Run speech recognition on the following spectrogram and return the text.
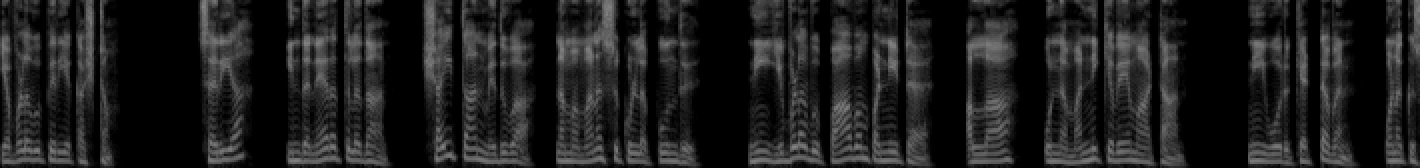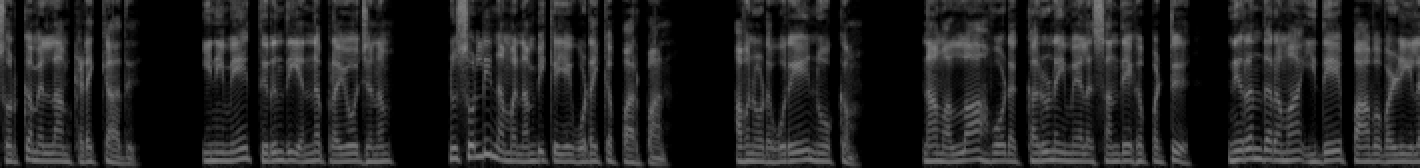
எவ்வளவு பெரிய கஷ்டம். சரியா? இந்த நேரத்துல தான் ஷைத்தான் மெதுவா நம்ம மனசுக்குள்ள பூந்து நீ இவ்வளவு பாவம் பண்ணிட்ட அல்லாஹ் உன்னை மன்னிக்கவே மாட்டான். நீ ஒரு கெட்டவன் உனக்கு சொர்க்கமெல்லாம் கிடைக்காது. இனிமே திருந்தி என்ன பிரயோஜனம்? நு சொல்லி நம்ம நம்பிக்கையை உடைக்கப் பார்ப்பான். அவனோட ஒரே நோக்கம் நாம் அல்லாஹ்வோட கருணை மேல சந்தேகப்பட்டு நிரந்தரமா இதே பாவ வழியில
